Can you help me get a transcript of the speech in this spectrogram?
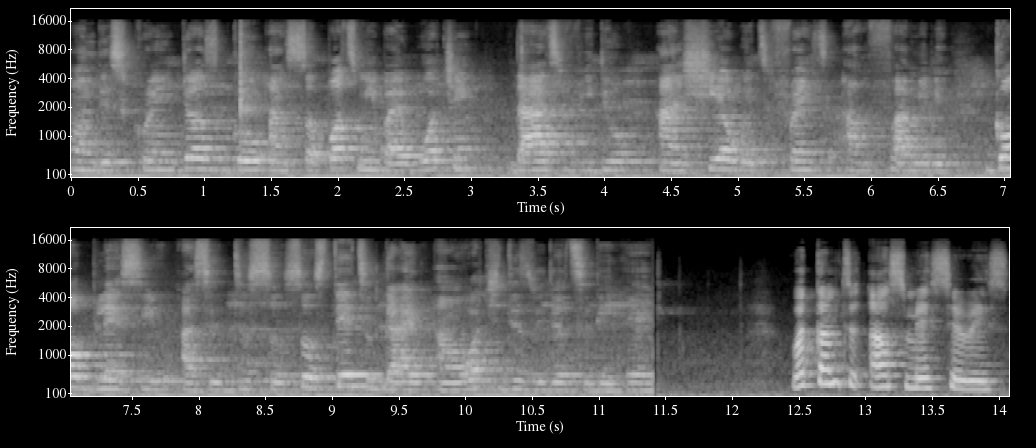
on the screen. Just go and support me by watching that video and share with friends and family. God bless you as you do so. So stay tuned guys and watch this video to the end. Welcome to housemaid series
